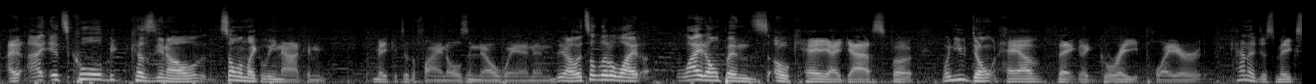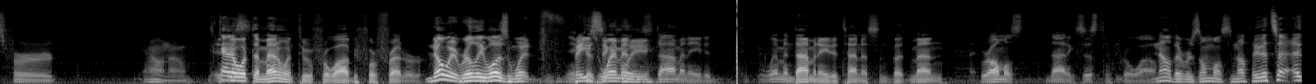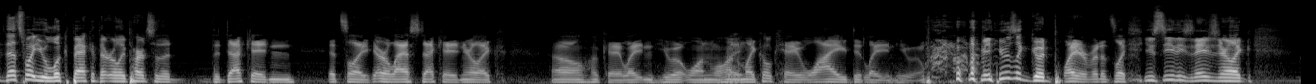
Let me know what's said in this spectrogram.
I, I it's cool because you know someone like Li Na can make it to the finals and know win, and you know it's a little wide wide open's okay, I guess, but when you don't have that like great player, it kind of just makes for I don't know. It's It kind of what the men went through for a while before Federer. No, it really was what Because basically women's dominated, women dominated tennis, and but men were almost non-existent for a while. No, there was almost nothing. That's uh, that's why you look back at the early parts of the the decade, and it's like or last decade, and you're like, oh, okay, Lleyton Hewitt won one. I'm like, okay, why did Lleyton Hewitt? win? I mean, he was a good player, but it's like you see these names, and you're like,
